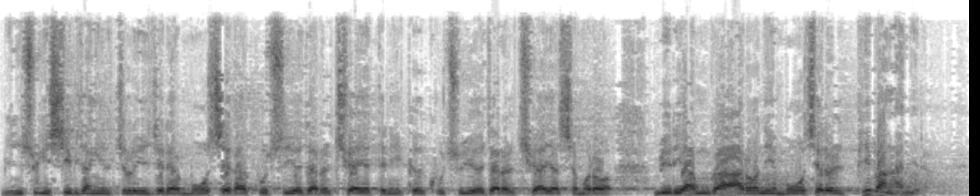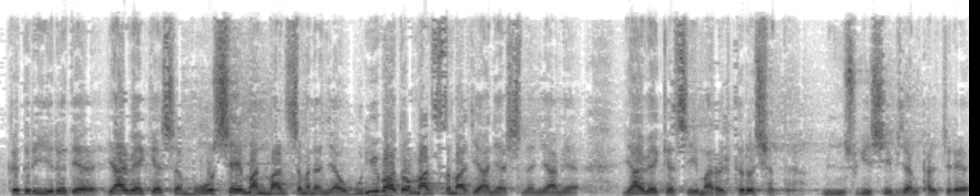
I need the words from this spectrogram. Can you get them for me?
민수기 12장 1절로 2절에 모세가 구수 여자를 취하였더니 그 구수 여자를 취하였으므로 미리암과 아론이 모세를 비방하니라. 그들이 이르되 야외께서 모세만 말씀하느냐 우리와도 말씀하지 아니하시느냐 하며 야외께서 이 말을 들으셨다. 민수기 12장 8절에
